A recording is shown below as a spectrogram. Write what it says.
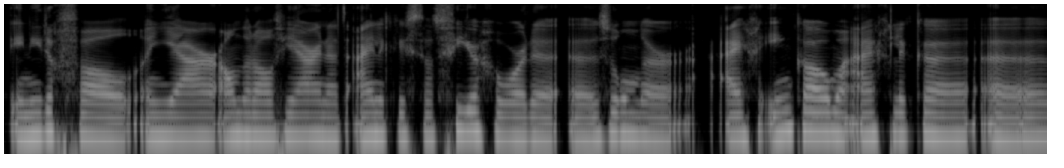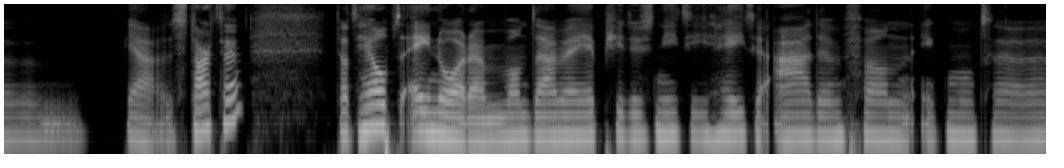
in ieder geval een jaar, anderhalf jaar en uiteindelijk is dat vier geworden zonder eigen inkomen eigenlijk ehm, ja, starten. Dat helpt enorm, want daarmee heb je dus niet die hete adem van ik moet uh,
